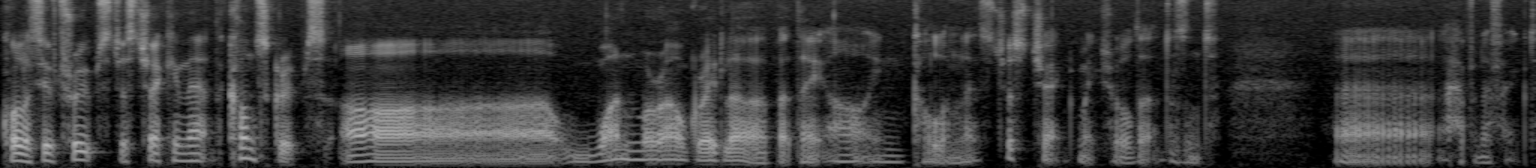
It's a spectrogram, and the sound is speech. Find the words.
Quality of troops, just checking that. The conscripts are one morale grade lower, but they are in column. Let's just check, make sure that doesn't uh, have an effect.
